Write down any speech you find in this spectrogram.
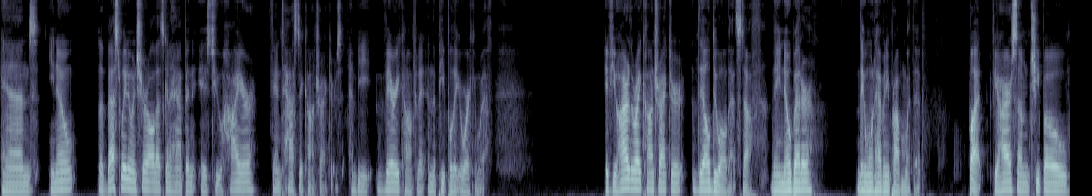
And, you know, the best way to ensure all that's going to happen is to hire fantastic contractors and be very confident in the people that you're working with. If you hire the right contractor, they'll do all that stuff. They know better, they won't have any problem with it. But if you hire some cheapo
